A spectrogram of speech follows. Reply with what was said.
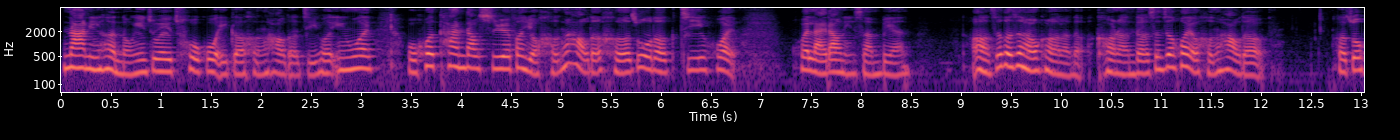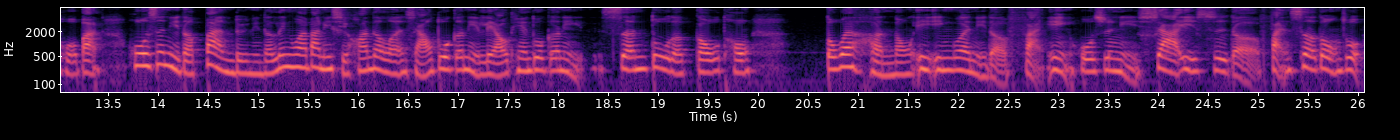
那你很容易就会错过一个很好的机会，因为我会看到四月份有很好的合作的机会会来到你身边，嗯，这个是很有可能的，可能的，甚至会有很好的合作伙伴，或是你的伴侣、你的另外一半、你喜欢的人，想要多跟你聊天、多跟你深度的沟通，都会很容易因为你的反应，或是你下意识的反射动作，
